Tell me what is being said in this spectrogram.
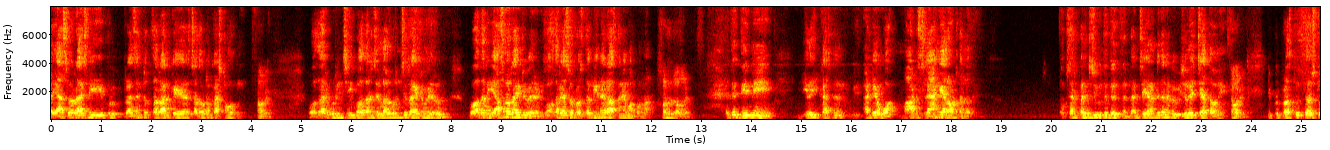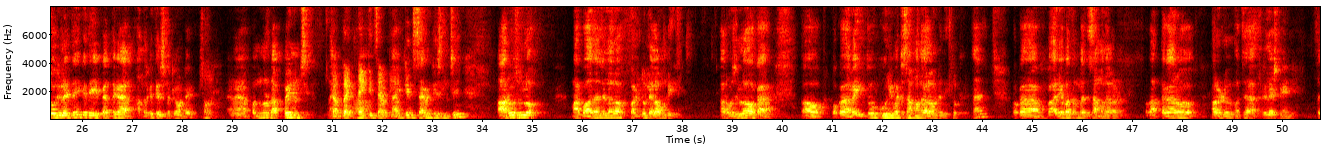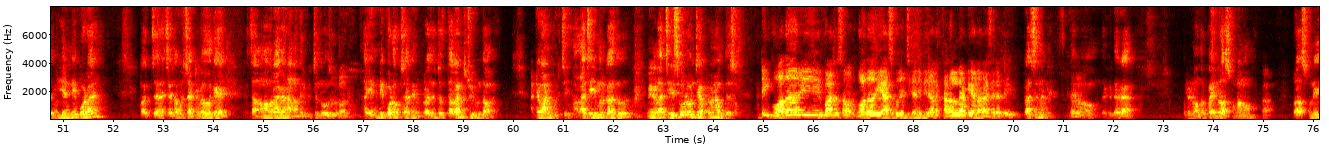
ఆ యాసలో రాసిన ఇప్పుడు ప్రజెంట్ తరానికి చదవటం కష్టం అవుతుంది గోదావరి గురించి గోదావరి జిల్లాల గురించి రాయటం వేరు. గోదావరి యాసలో రాయటం వేరండి. గోదావరి యాసలో ప్రస్తుతం నేనే రాస్తానేమో అనుకున్నాను అయితే దీన్ని ఇది కష్టం అంటే మాట స్లాంగ్ ఎలా ఉంటుందండి అది? ఒకసారి పలికి చూపితే తెలుస్తుంది. దాన్ని చేయాలంటే దాన్ని విజువలైజ్ చేద్దామని. ఇప్పుడు ప్రస్తుత స్టోరీలు అయితే ఇక ఇది పెద్దగా అందరికీ తెలిసినట్టుగా ఉంటాయి. పంతొమ్మిది వందల డెబ్బై నుంచి. నైన్టీన్ సెవెంటీ నైన్టీన్ సెవెంటీస్ నుంచి ఆ రోజుల్లో మా గోదావరి జిల్లాలో పల్లెటూళ్ళు ఎలా ఉండేవి? ఆ రోజుల్లో ఒక ఒక రైతు కూలీ మధ్య సంబంధం ఎలా ఉండేది? ఒక భార్యాభర్తల మధ్య సంబంధం ఎలా ఉండేది? ఒక అత్తగారు అల్లుడు మధ్య రిలేషన్ ఏంటి? సో ఇవన్నీ కూడా చిన్నప్పుడు చంటి పిల్లలకి చందమామ రాగానే ఆనందం ఇప్పించిన రోజులు. అవన్నీ కూడా ఒకసారి నేను ప్రజెంట్ తరానికి చూపిందామని. అంటే వాడిని గుర్తు చేయి అలా చేయమని కాదు మేము ఇలా చేసి ఇవ్వడం అని చెప్పడమే నా ఉద్దేశం. అంటే ఈ గోదావరి భాష గోదావరి యాస గురించి కానీ మీరు ఏమైనా కథలు లాంటివి ఏమైనా రాశారంటే రాశానండి. నేను దగ్గర దగ్గర రెండు వందల పైన రాసుకున్నాను. రాసుకుని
